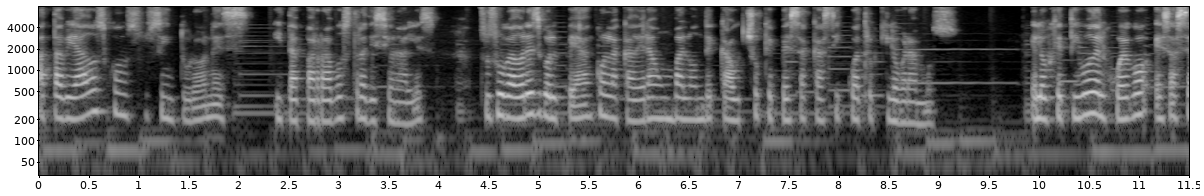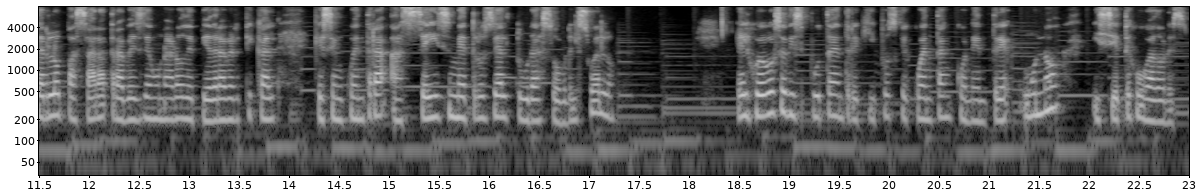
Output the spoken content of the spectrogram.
Ataviados con sus cinturones y taparrabos tradicionales, sus jugadores golpean con la cadera un balón de caucho que pesa casi 4 kilogramos. El objetivo del juego es hacerlo pasar a través de un aro de piedra vertical que se encuentra a 6 metros de altura sobre el suelo. El juego se disputa entre equipos que cuentan con entre 1 y 7 jugadores.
